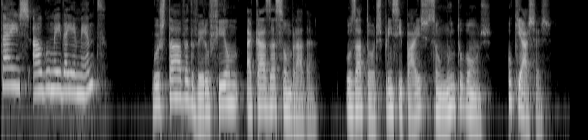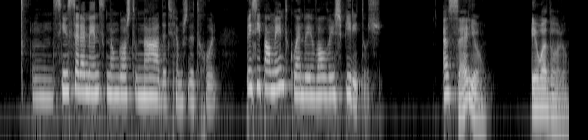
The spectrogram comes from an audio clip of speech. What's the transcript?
Tens alguma ideia em mente? Gostava de ver o filme A Casa Assombrada. Os atores principais são muito bons. O que achas? Hum, sinceramente, não gosto nada de filmes de terror, principalmente quando envolvem espíritos. A sério? Eu adoro.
